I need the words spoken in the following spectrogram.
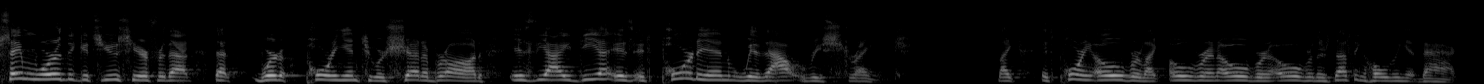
same word that gets used here for that, that word pouring into or shed abroad is the idea is it's poured in without restraint. Like it's pouring over, like over and over and over. There's nothing holding it back.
